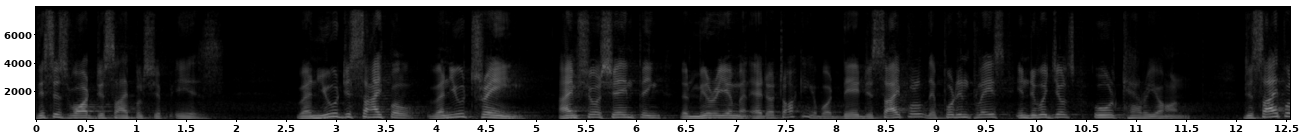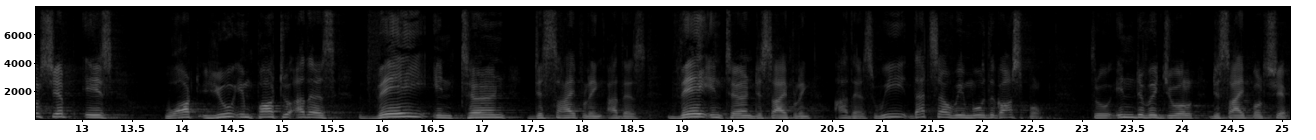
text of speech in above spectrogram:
this is what discipleship is. When you disciple, when you train, I'm sure same thing that Miriam and Ed are talking about. They disciple, they put in place individuals who will carry on. Discipleship is what you impart to others, they in turn discipling others. They in turn discipling others. We, that's how we move the gospel through individual discipleship.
